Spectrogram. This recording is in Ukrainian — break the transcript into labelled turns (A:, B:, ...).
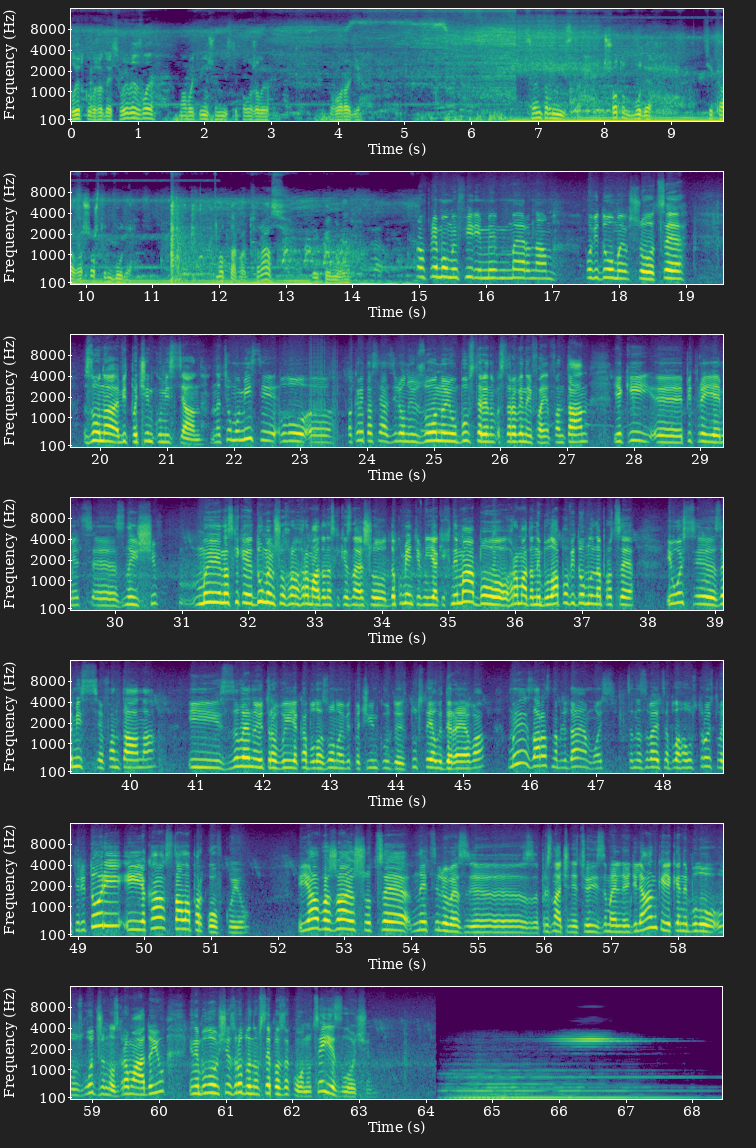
A: Плитку вже десь вивезли, мабуть, в іншому місті положили в городі. Центр міста. Що тут буде? Цікаво, що ж тут буде? От так от. Раз і кинули.
B: В прямому ефірі мер нам повідомив, що це зона відпочинку містян. На цьому місці було е, покрита вся зеленою зоною, був старовинний фонтан, який е, підприємець е, знищив. Ми наскільки думаємо, що громада, наскільки знає, що документів ніяких нема, бо громада не була повідомлена про це. І ось замість фонтана і зеленої трави, яка була зоною відпочинку, де тут стояли дерева. Ми зараз наблюдаємо ось це називається благоустройство території, і яка стала парковкою. Я вважаю, що це не цільове е, призначення цієї земельної ділянки, яке не було узгоджено з громадою і не було ще зроблено все по закону. Це є злочин.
